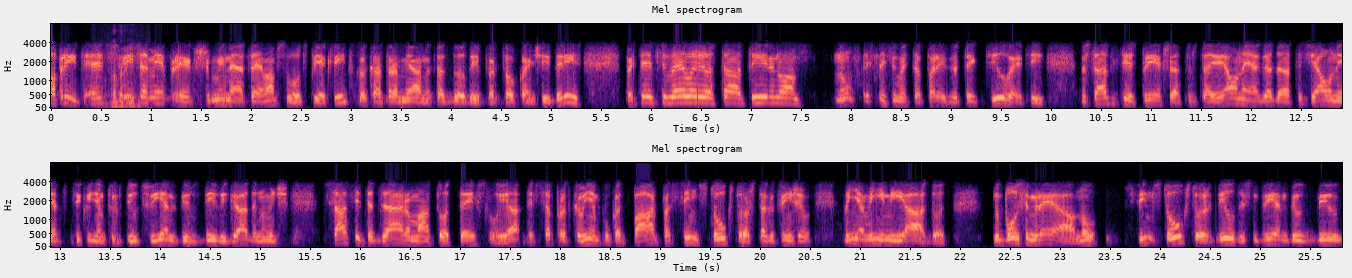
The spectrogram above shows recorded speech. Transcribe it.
Labrīt, es Labrīt. visam iepriekš minētajam absolūti piekrītu, ka katram jānes atbildība par to, ko viņš izdarīs, bet es vēlējos tā tīri no nu, es nezinu, vai tā pareizi var teikt, cilvēcīgi. Nu, stādīties priekšā, tur tajā jaunajā gadā, tas jaunietis, cik viņam tur 21, 22 gadi, nu, viņš sasita dzērumā to Teslu, ja? Es sapratu, ka viņam kaut kāds pārpa 100 tūkstoši, tagad viņš, viņam, viņam ir jādod. Nu, būsim reāli, nu, 100 tūkstoši, 21, 22,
